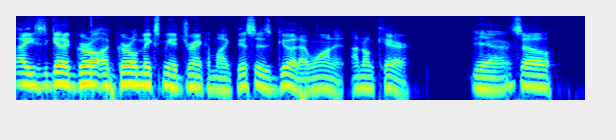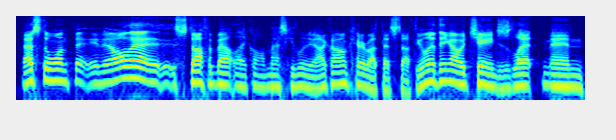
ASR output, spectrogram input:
I get a girl, a girl makes me a drink. I'm like, this is good. I want it. I don't care. Yeah. So that's the one thing, and all that stuff about like oh masculinity. I don't care about that stuff. The only thing I would change is let men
